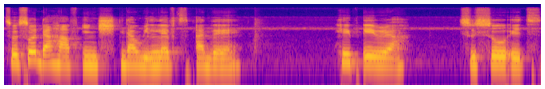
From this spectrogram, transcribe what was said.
So sew that half inch that we left at the hip area to sew it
